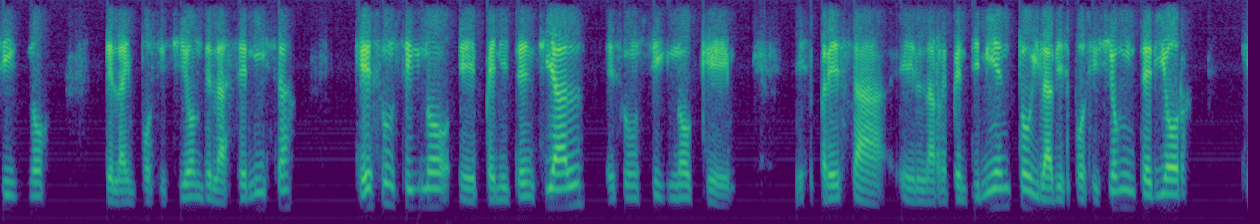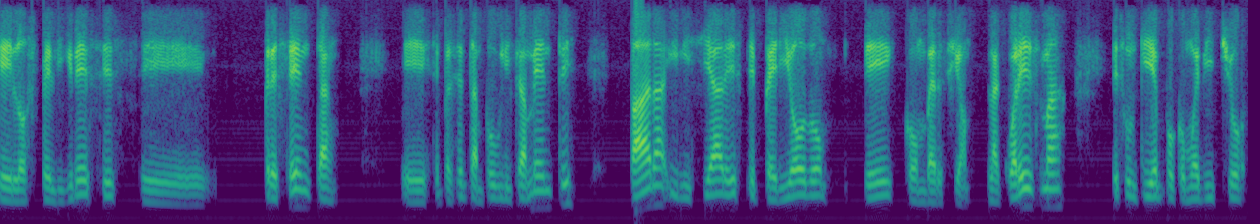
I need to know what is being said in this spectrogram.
signo de la imposición de la ceniza, que es un signo eh, penitencial, es un signo que expresa el arrepentimiento y la disposición interior que los feligreses eh, presentan, eh, se presentan públicamente para iniciar este periodo de conversión. La cuaresma es un tiempo, como he dicho,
